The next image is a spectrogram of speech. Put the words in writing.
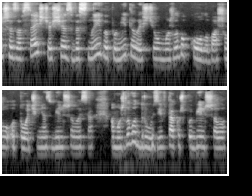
Швидше за все, що ще з весни ви помітили, що можливо коло вашого оточення збільшилося, а можливо, друзів також побільшало,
